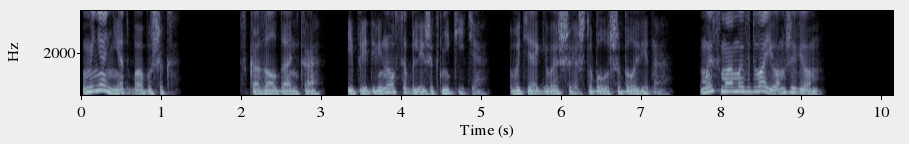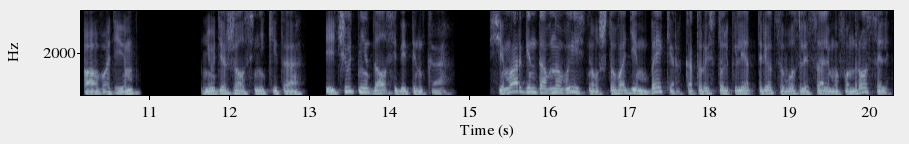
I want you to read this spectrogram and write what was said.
У меня нет бабушек», — сказал Данька и придвинулся ближе к Никите, вытягивая шею, чтобы лучше было видно. «Мы с мамой вдвоем живем». «А Вадим?» Не удержался Никита и чуть не дал себе пинка. Семаргин давно выяснил, что Вадим Беккер, который столько лет трется возле Сальмы фон Россель,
